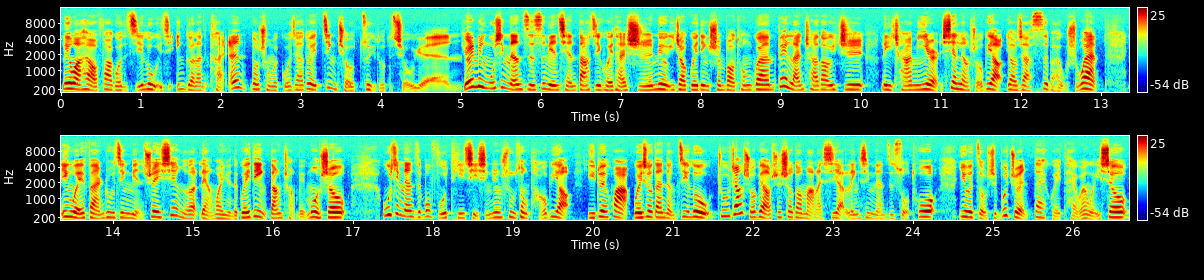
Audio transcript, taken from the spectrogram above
另外还有法国。吉鲁以及英格兰的凯恩都成为国家队进球最多的球员。有一名吴姓男子四年前搭机回台时，没有依照规定申报通关，被拦查到一只理查米尔限量手表，要价四百五十万，因违反入境免税限额两万元的规定，当场被没收。吴姓男子不服，提起行政诉讼逃表，以对话、维修单等记录，主张手表是受到马来西亚林姓男子所托，因为走时不准带回台湾维修。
